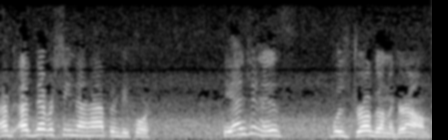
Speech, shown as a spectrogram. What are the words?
I've, I've never seen that happen before. The engine is was drug on the ground.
